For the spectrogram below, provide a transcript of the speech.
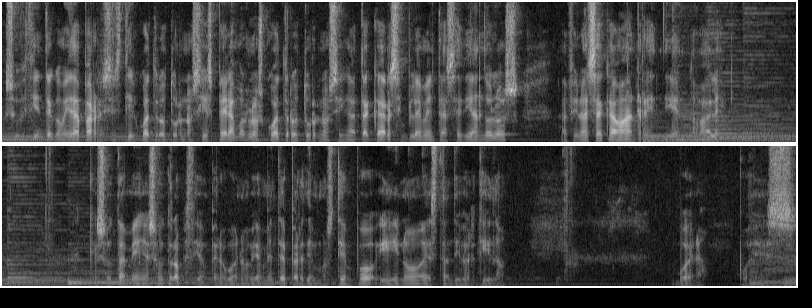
suficiente comida para resistir cuatro turnos. Si esperamos los cuatro turnos sin atacar, simplemente asediándolos, al final se acaban rindiendo, ¿vale? Que eso también es otra opción, pero bueno, obviamente perdemos tiempo y no es tan divertido. Bueno, pues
